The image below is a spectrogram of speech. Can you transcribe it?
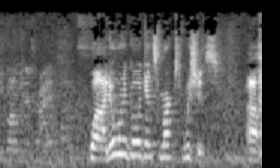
you want me to try it once? Well, I don't want to go against Mark's wishes. Uh,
